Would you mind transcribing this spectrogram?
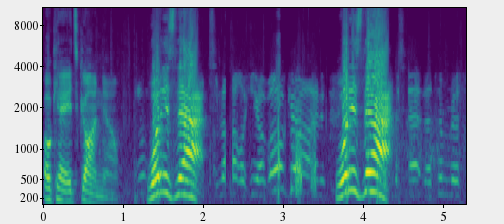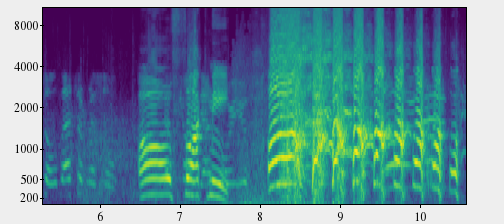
Okay, it's gone now. What is that? I'm not looking up. Oh god! What is that? That, that's a missile. That's a missile. Oh Coming fuck me. Oh!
